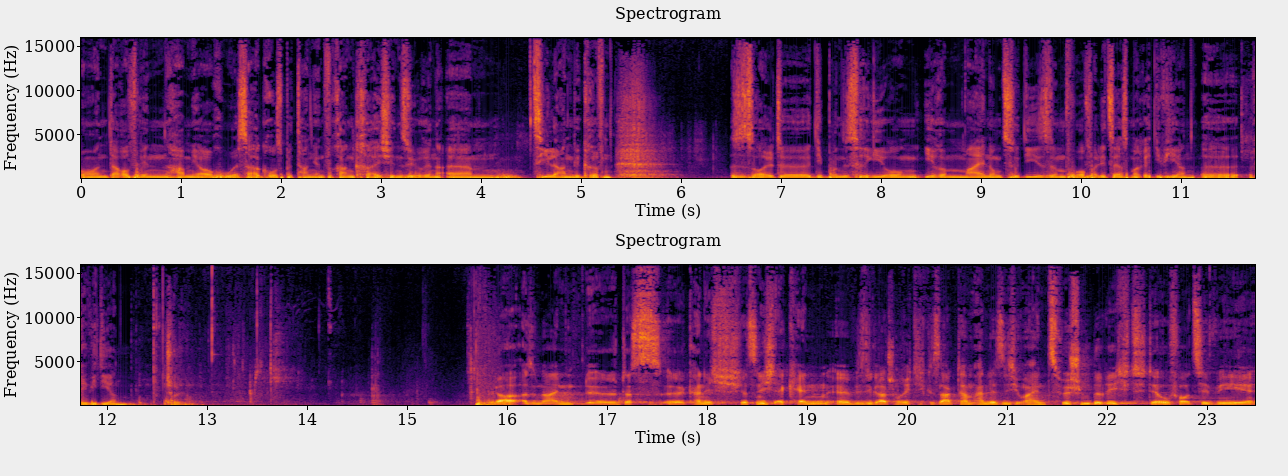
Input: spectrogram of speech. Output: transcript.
Und daraufhin haben ja auch USA, Großbritannien, Frankreich in Syrien ähm, Ziele angegriffen sollte die Bundesregierung ihre Meinung zu diesem Vorfall jetzt erstmal revidieren? Äh, revidieren? Entschuldigung. Ja, also nein, äh, das äh, kann ich jetzt nicht erkennen. Äh, wie Sie gerade schon richtig gesagt haben, handelt es sich um einen Zwischenbericht der OVCW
